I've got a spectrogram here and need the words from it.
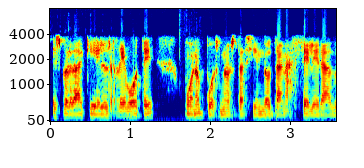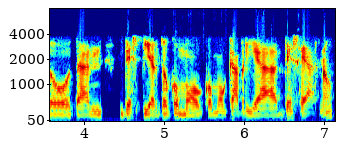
Es verdad que el rebote, bueno, pues no está siendo tan acelerado o tan despierto como, como cabría desear, ¿no?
